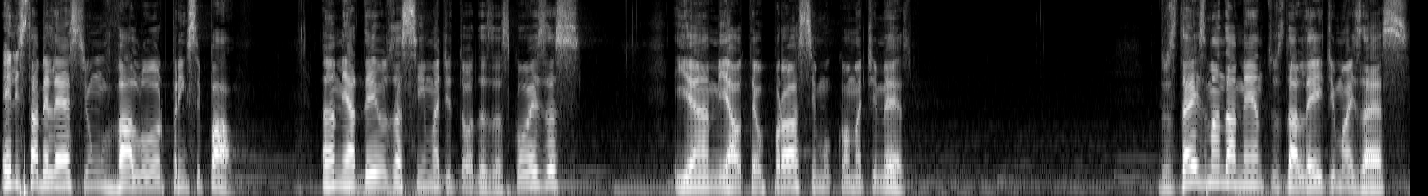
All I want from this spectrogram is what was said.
Ele estabelece um valor principal. Ame a Deus acima de todas as coisas e ame ao teu próximo como a ti mesmo dos dez mandamentos da lei de Moisés,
